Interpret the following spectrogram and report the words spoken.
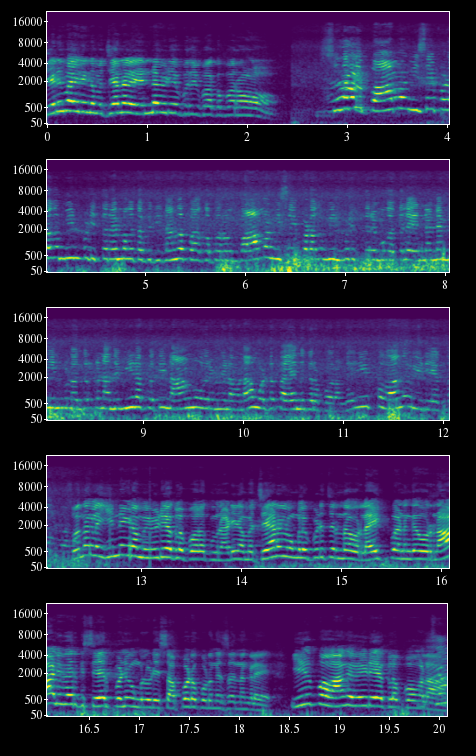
சரிமா இன்னைக்கு நம்ம சேனல்ல என்ன வீடியோ பதிவு பார்க்க போறோம்? சுனாமி பாமன் விசைப்படகு மீன்பிடி துறைமுகத்தை பத்தி தாங்க பார்க்க போறோம். பாமன் விசைப்படகு மீன்பிடி துறைமுகத்துல என்னென்ன மீன்கள் வந்திருக்குன்னு அந்த மீனை பத்தி நாங்க ஒரு மீனவனா உங்கள்கிட்ட பயந்துக்கிற போறாங்க. இப்போ வாங்க வீடியோக்கு சொந்தங்களை இன்னைக்கு நம்ம வீடியோக்குள்ள போறதுக்கு முன்னாடி நம்ம சேனல் உங்களுக்கு பிடிச்சிருந்தா ஒரு லைக் பண்ணுங்க. ஒரு நாலு பேருக்கு ஷேர் பண்ணி உங்களுடைய சப்போர்ட் கொடுங்க சொந்தங்களே. இப்போ வாங்க வீடியோக்குள்ள போகலாம்.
